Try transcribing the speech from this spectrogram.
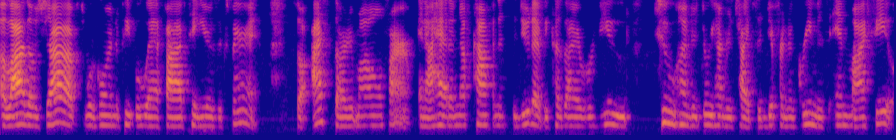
A lot of those jobs were going to people who had five, ten years experience. So I started my own firm, and I had enough confidence to do that because I reviewed 200, 300 types of different agreements in my field.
